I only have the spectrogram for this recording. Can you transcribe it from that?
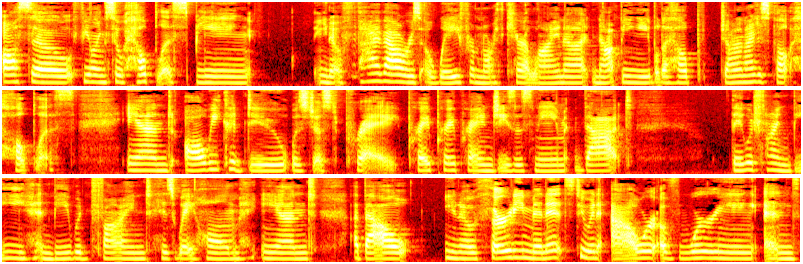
also feeling so helpless being you know, five hours away from North Carolina, not being able to help, John and I just felt helpless. And all we could do was just pray, pray, pray, pray in Jesus' name that they would find B and B would find his way home. And about, you know, 30 minutes to an hour of worrying and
